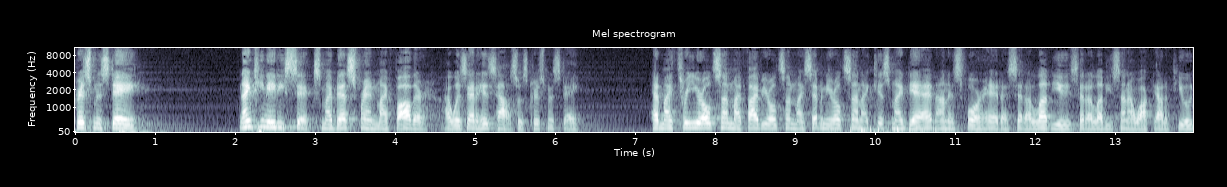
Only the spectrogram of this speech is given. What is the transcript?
Christmas Day, 1986, my best friend, my father, I was at his house. It was Christmas Day. Had my three year old son, my five year old son, my seven year old son. I kissed my dad on his forehead. I said, I love you. He said, I love you, son. I walked out. A few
